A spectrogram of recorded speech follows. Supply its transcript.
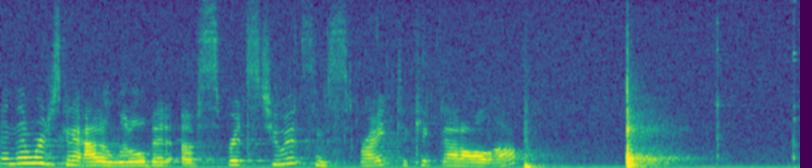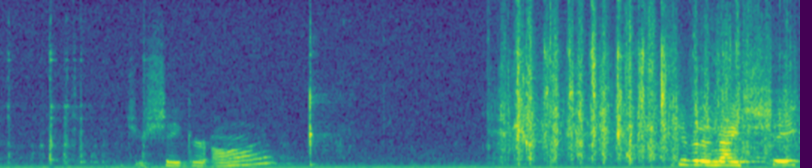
And then we're just gonna add a little bit of spritz to it, some Sprite to kick that all off. Shaker on. Give it a nice shake.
